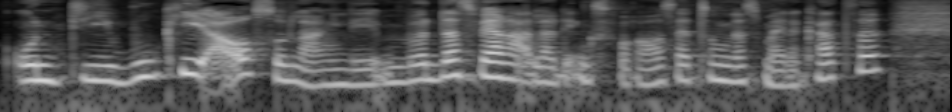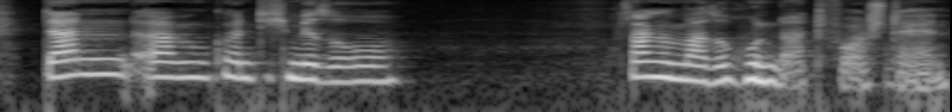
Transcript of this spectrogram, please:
und die Wookie auch so lang leben würde, das wäre allerdings Voraussetzung, dass meine Katze, dann ähm, könnte ich mir so, sagen wir mal so 100 vorstellen.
